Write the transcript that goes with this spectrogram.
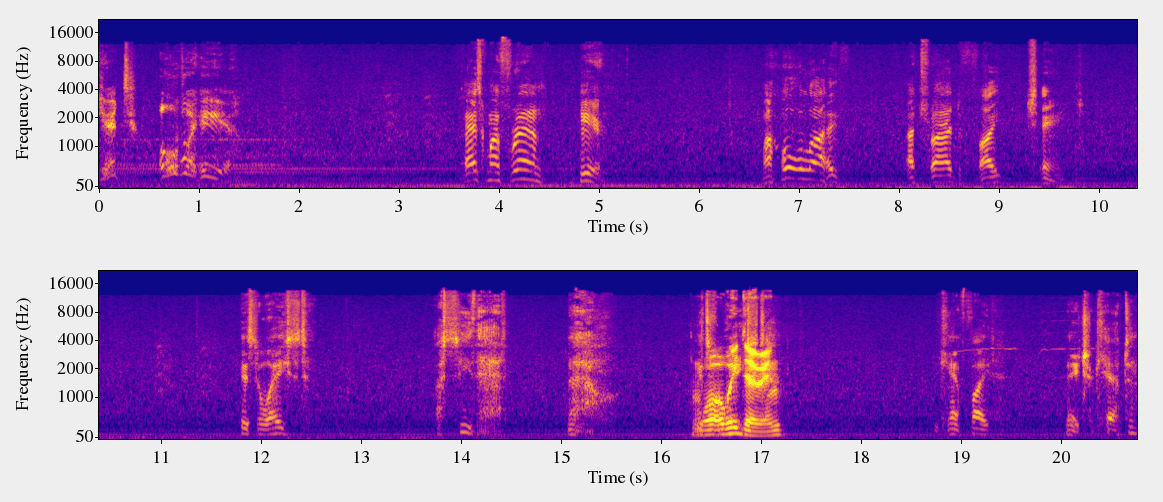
Get over here. Ask my friend here. My whole life, I tried to fight change. It's a waste. I see that now. It's What are we doing? You can't fight nature, Captain.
